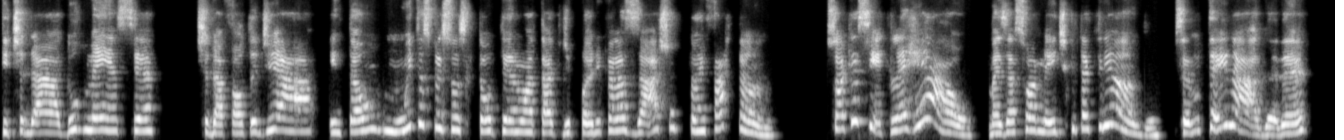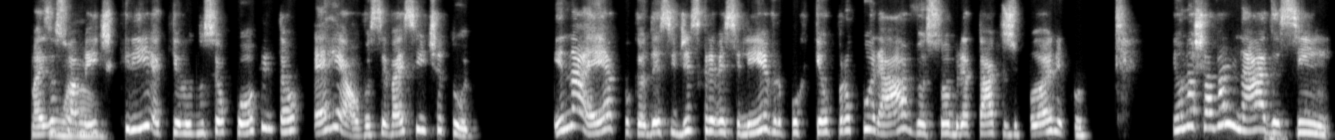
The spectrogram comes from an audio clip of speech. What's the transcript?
que te dá dormência, te dá falta de ar. Então, muitas pessoas que estão tendo um ataque de pânico, elas acham que estão infartando. Só que assim, aquilo é real, mas é a sua mente que está criando. Você não tem nada, né? Mas a Uau. sua mente cria aquilo no seu corpo, então é real, você vai sentir tudo. E na época eu decidi escrever esse livro porque eu procurava sobre ataques de pânico. Eu não achava nada assim,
